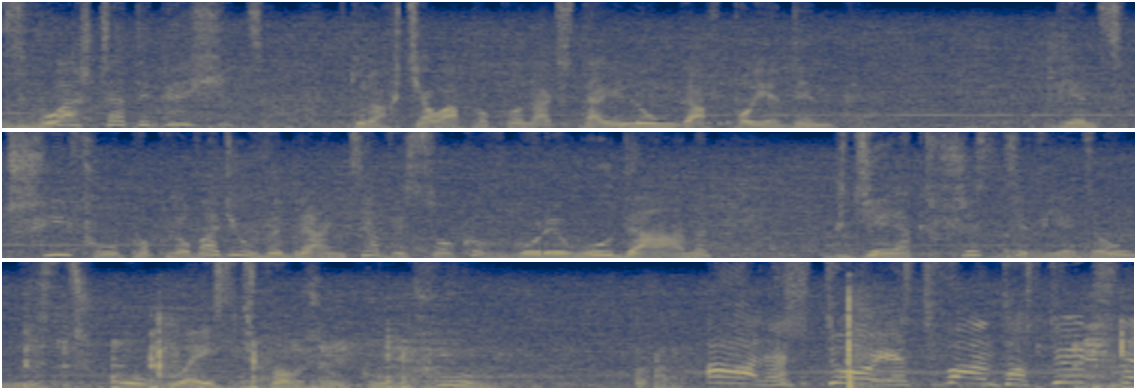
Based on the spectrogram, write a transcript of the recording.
Zwłaszcza tygrysica, która chciała pokonać Tajlunga w pojedynkę. Więc Shifu poprowadził wybrańca wysoko w góry Wudan, gdzie jak wszyscy wiedzą, mistrz Uguay stworzył kung fu. Ależ to jest fantastyczne!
